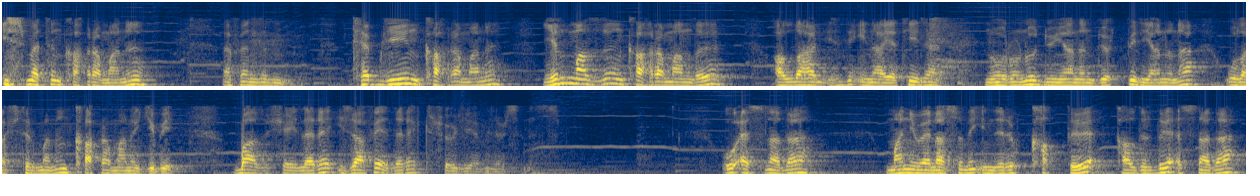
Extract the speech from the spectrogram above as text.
ismetin kahramanı, efendim tebliğin kahramanı, yılmazlığın kahramanlığı, Allah'ın izni inayetiyle nurunu dünyanın dört bir yanına ulaştırmanın kahramanı gibi bazı şeylere izafe ederek söyleyebilirsiniz. O esnada manivelasını indirip kalktığı, kaldırdığı esnada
